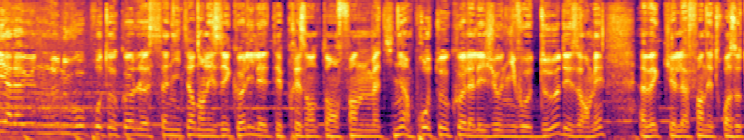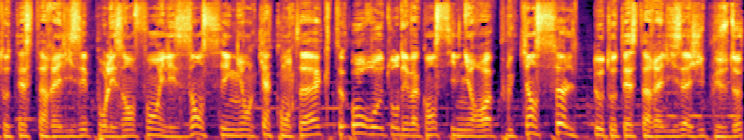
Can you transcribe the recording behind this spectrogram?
Et à la une, le nouveau protocole sanitaire dans les écoles. Il a été présenté en fin de matinée. Un protocole allégé au niveau 2 désormais avec la fin des trois autotests à réaliser pour les enfants et les enseignants cas contact. Au retour des vacances, il n'y aura plus qu'un seul autotest à réaliser à J 2.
